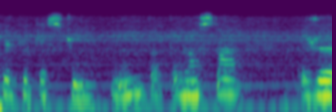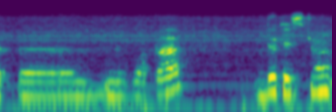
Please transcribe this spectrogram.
quelques questions. Pour l'instant, je euh, ne vois pas deux questions.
